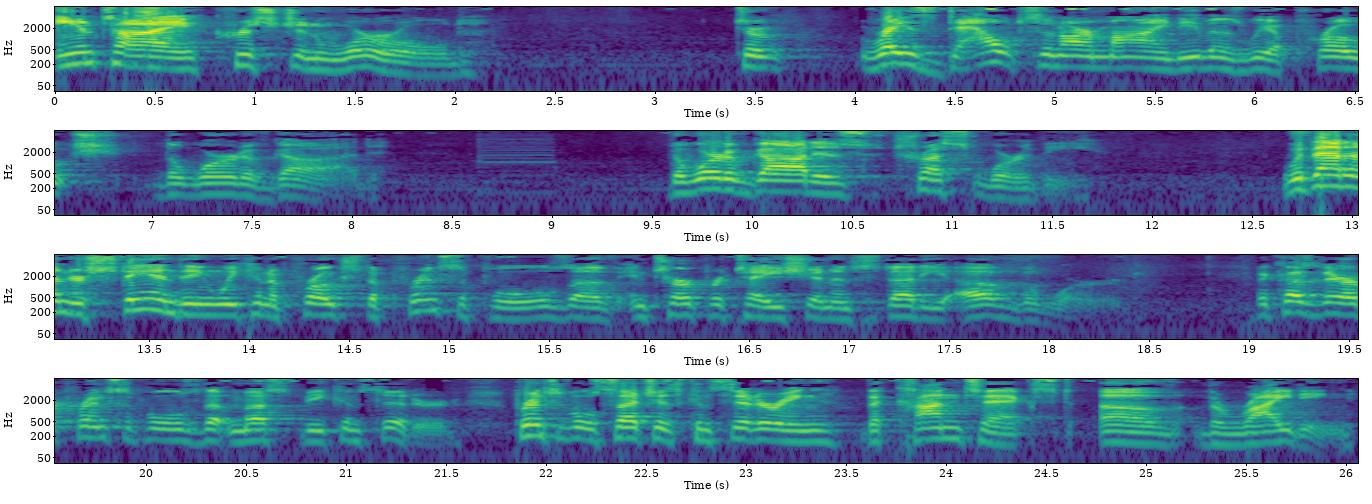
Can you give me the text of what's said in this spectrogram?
anti-Christian world to raise doubts in our mind even as we approach the Word of God. The Word of God is trustworthy. With that understanding, we can approach the principles of interpretation and study of the Word. Because there are principles that must be considered. Principles such as considering the context of the writing.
